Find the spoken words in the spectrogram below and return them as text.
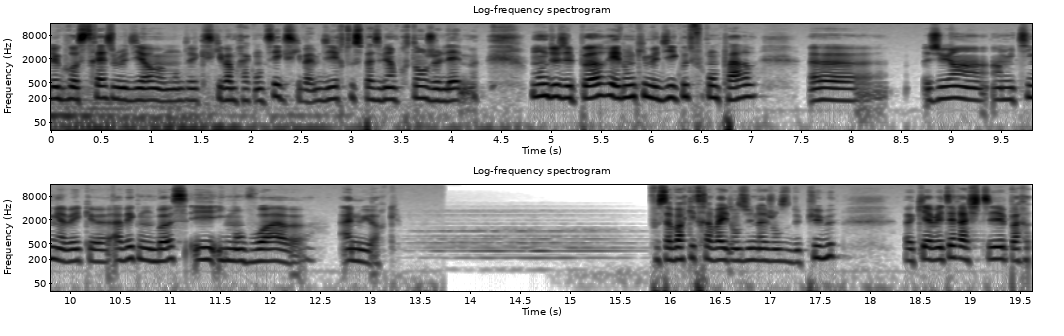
le gros stress, je me dis, oh mon Dieu, qu'est-ce qu'il va me raconter, qu'est-ce qu'il va me dire, tout se passe bien, pourtant je l'aime. Mon Dieu, j'ai peur. Et donc il me dit, écoute, faut qu'on parle. Euh, j'ai eu un, meeting avec, euh, avec mon boss et il m'envoie euh, à New York. Il faut savoir qu'il travaille dans une agence de pub qui avait été rachetée par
